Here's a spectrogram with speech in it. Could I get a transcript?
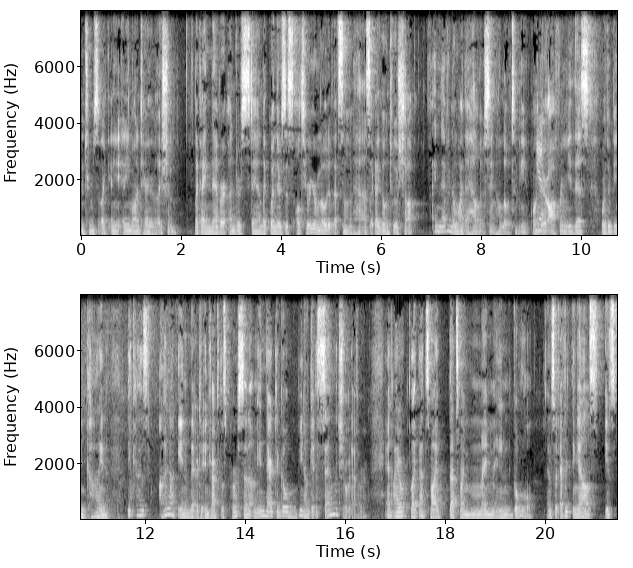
in terms of like any, any monetary relation. Like, I never understand, like, when there's this ulterior motive that someone has, like, I go into a shop, I never know why the hell they're saying hello to me, or Yeah. they're offering me this, or they're being kind, because I'm not in there to interact with this person. I'm in there to go, you know, get a sandwich or whatever. And I don't, like, that's my, that's my, my main goal. And so everything else is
